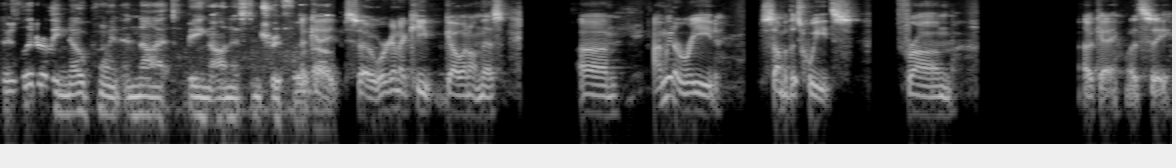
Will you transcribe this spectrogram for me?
There's literally no point in not being honest and truthful. okay, about- so we're going to keep going on this. Um, I'm going to read some of the tweets from. Okay, let's see.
